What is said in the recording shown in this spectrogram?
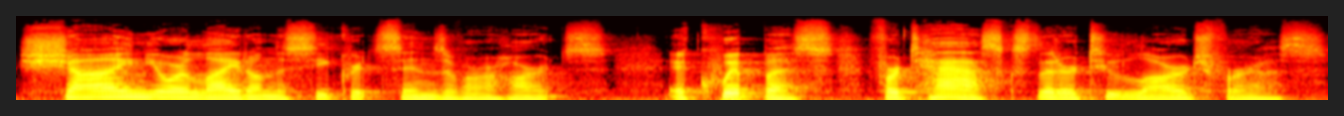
Shine your light on the secret sins of our hearts. Equip us for tasks that are too large for us.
